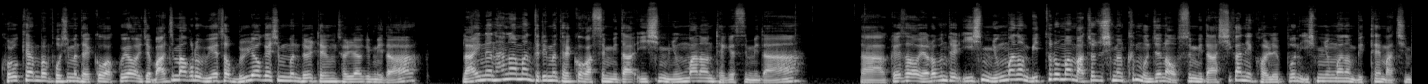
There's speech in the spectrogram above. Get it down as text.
그렇게 한번 보시면 될 것 같고요. 이제 마지막으로 위에서 물려 계신 분들 대응 전략입니다. 라인은 하나만 드리면 될 것 같습니다. 26만 원 되겠습니다. 자, 그래서 여러분들 26만원 밑으로만 맞춰주시면 큰 문제는 없습니다. 시간이 걸릴 뿐 26만원 밑에 맞춤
